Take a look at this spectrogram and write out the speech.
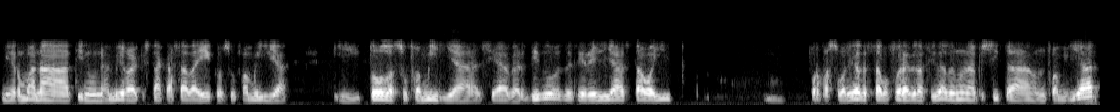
Mi hermana tiene una amiga que está casada ahí con su familia y toda su familia se ha perdido. Es decir, ella ha estado allí por casualidad, estaba fuera de la ciudad en una visita a un familiar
